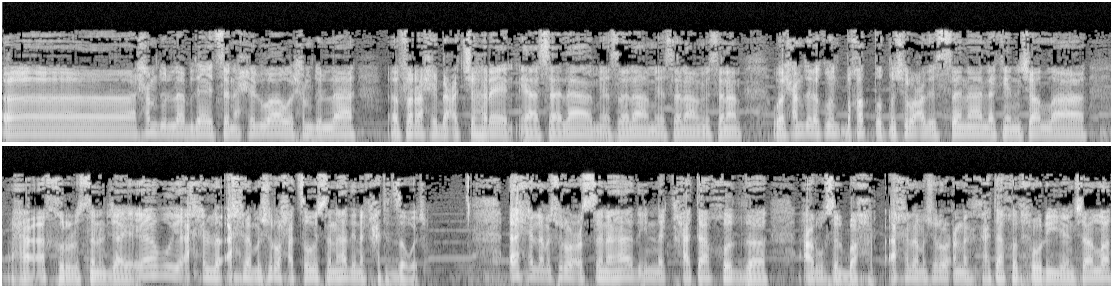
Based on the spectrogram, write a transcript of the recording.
آه الحمد لله بداية سنة حلوة والحمد لله فرحي بعد شهرين. يا سلام يا سلام يا سلام يا سلام. والحمد لله كنت بخطط مشروع هذه السنة لكن إن شاء الله حأخره للسنة الجاية. يا أبوي أحلى أحلى مشروع حتسويه السنة هذه إنك حتتزوج. أحلى مشروع السنة هذه إنك حتاخذ عروس البحر. أحلى مشروع إنك حتاخذ حورية إن شاء الله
